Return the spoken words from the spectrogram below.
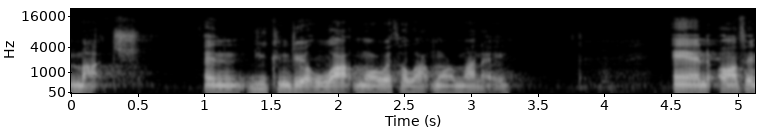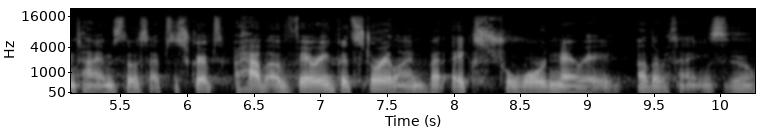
much. And you can do a lot more with a lot more money. And oftentimes, those types of scripts have a very good storyline, but extraordinary other things. Yeah.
